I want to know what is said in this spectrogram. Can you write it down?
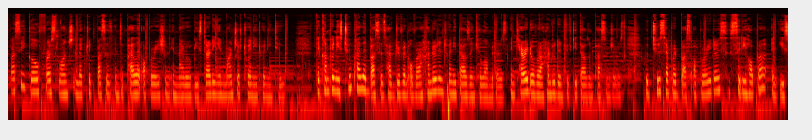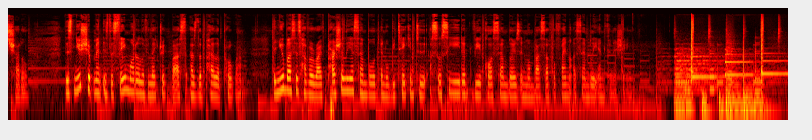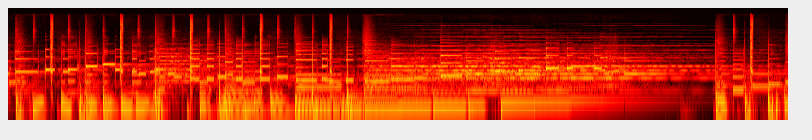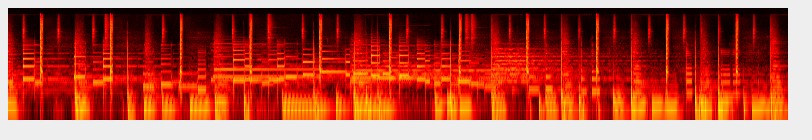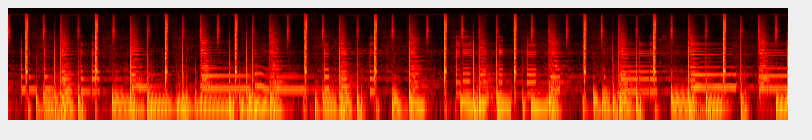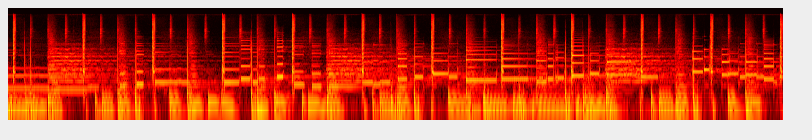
Basigo first launched electric buses into pilot operation in Nairobi starting in March of 2022. The company's two pilot buses have driven over 120,000 kilometers and carried over 150,000 passengers, with two separate bus operators, City Hopper and East Shuttle. This new shipment is the same model of electric bus as the pilot program. The new buses have arrived partially assembled and will be taken to Associated Vehicle Assemblers in Mombasa for final assembly and finishing. Thank you.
